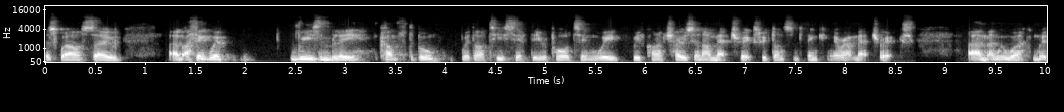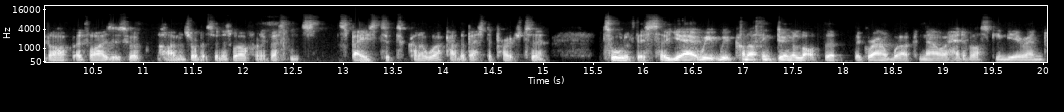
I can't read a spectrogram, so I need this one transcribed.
as well. So um, I think we're reasonably comfortable with our TCFD reporting. We've, we've kind of chosen our metrics. We've done some thinking around metrics. Um, and we're working with our advisors who are Hymans Robertson as well for investments space to, to kind of work out the best approach to to all of this. So yeah, we we kind of I think doing a lot of the, the groundwork now ahead of our scheme year end.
